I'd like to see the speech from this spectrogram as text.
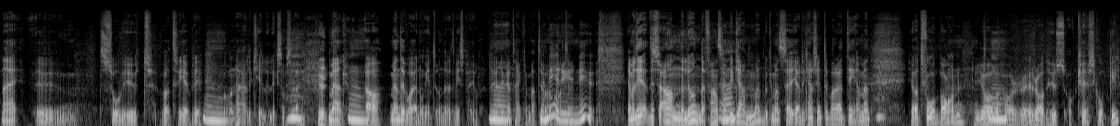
nej, uh, sov ut, var trevlig, var en härlig kille liksom. Ödmjuk. Men, ja, men det var jag nog inte under en viss period. Det, det kan jag tänka mig att det Men var. det är det varit ju nu. Ja men det, det är så annorlunda för han ska Ja. bli gammal brukar man säga. Det kanske inte bara är det men jag har två barn, jag Mm. har eh, radhus och eh, skåpbil.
